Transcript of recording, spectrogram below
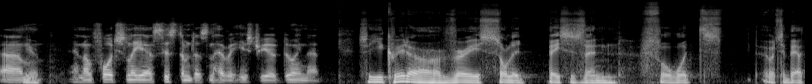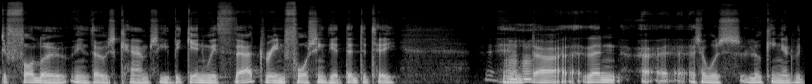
um, yeah. and unfortunately, our system doesn't have a history of doing that. So you create a very solid basis then for what's what's about to follow in those camps. You begin with that, reinforcing the identity, and mm-hmm. uh, then, uh, as I was looking at, we're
